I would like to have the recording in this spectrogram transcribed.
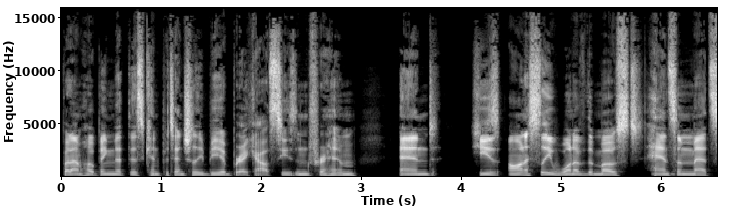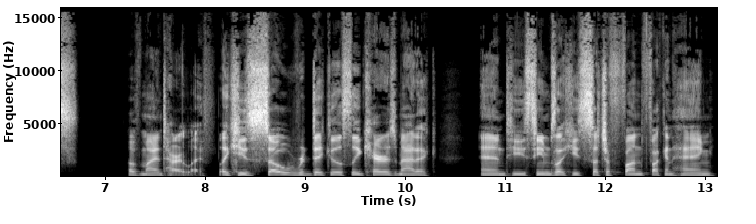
but I'm hoping that this can potentially be a breakout season for him. And he's honestly one of the most handsome Mets of my entire life. Like he's so ridiculously charismatic and he seems like he's such a fun fucking hang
